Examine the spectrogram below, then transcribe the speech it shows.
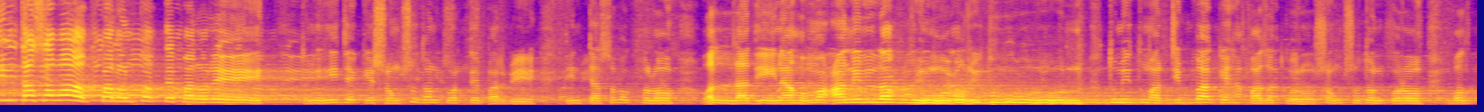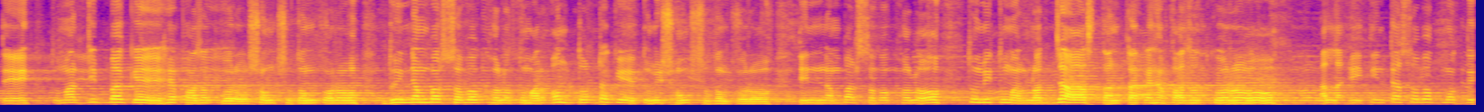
তিনটা সবক পালন করতে পারো রে তুমি নিজেকে সংশোধন করতে পারবে। তিনটা সবক হলো তুমি তোমার জিব্বাকে হেফাজত করো, সংশোধন করো। বলতে, তোমার জিব্বাকে হেফাজত করো, সংশোধন করো। দুই নাম্বার সবক হলো, তোমার অন্তরটাকে তুমি সংশোধন করো। তিন নাম্বার সবক হলো, তুমি তোমার লজ্জা স্থানটাকে হেফাজত করো। আল্লাহ এই তিনটা সবক মধ্যে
